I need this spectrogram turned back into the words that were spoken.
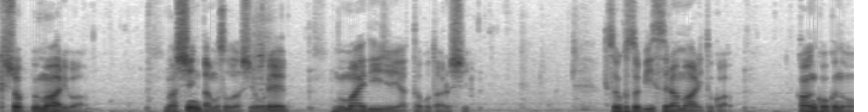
キショップ周りはまあシンタもそうだし俺も前 DJ やったことあるし。それこそビスラ周りとか韓国の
